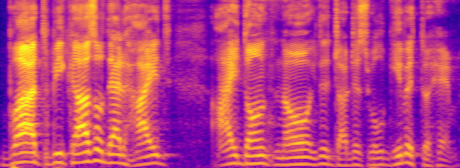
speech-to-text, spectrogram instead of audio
But because of that height, I don't know if the judges will give it to him.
